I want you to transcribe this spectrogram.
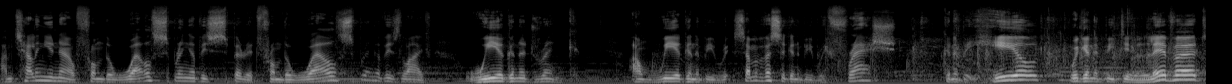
I'm telling you now, from the wellspring of his spirit, from the wellspring of his life, we are going to drink. And we are going to be, some of us are going to be refreshed going to be healed, we're going to be delivered,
